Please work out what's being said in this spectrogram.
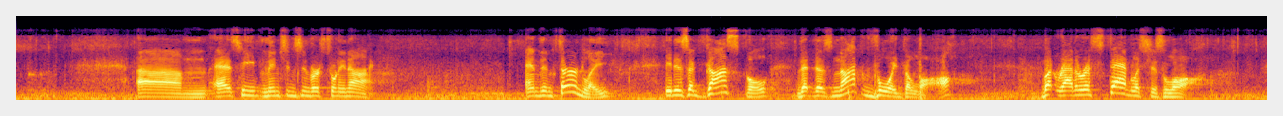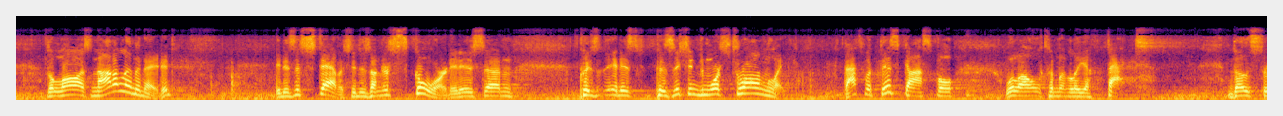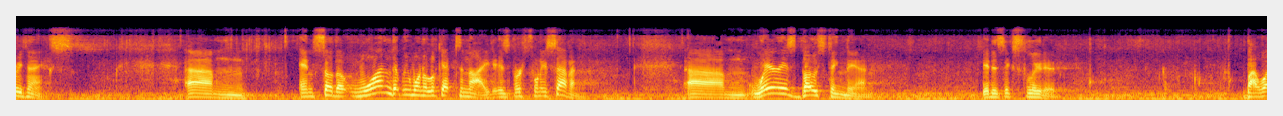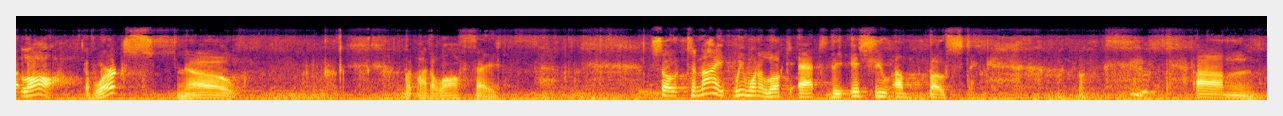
um, as he mentions in verse 29. And then thirdly, it is a gospel that does not void the law, but rather establishes law. The law is not eliminated. It is established. It is underscored. It is, um, it is positioned more strongly. That's what this gospel will ultimately affect. Those three things. Um, and so the one that we want to look at tonight is verse 27. Um, where is boasting then? It is excluded. By what law? Of works? No. But by the law of faith. So tonight we want to look at the issue of boasting. um,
